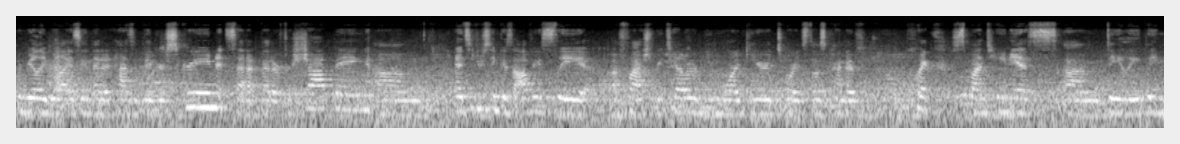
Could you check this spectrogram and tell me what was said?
We're really realizing that it has a bigger screen, it's set up better for shopping, um, and it's interesting because obviously a flash retailer would be more geared towards those kind of quick, spontaneous um, daily thing,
